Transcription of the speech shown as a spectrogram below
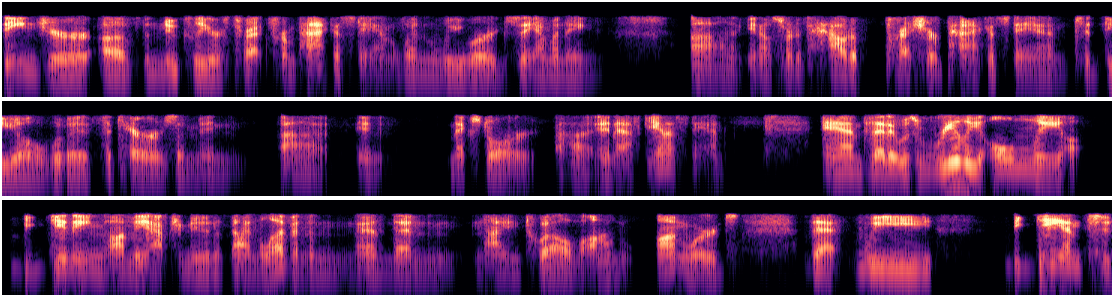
danger of the nuclear threat from Pakistan when we were examining, uh, you know, sort of how to pressure Pakistan to deal with the terrorism in uh, in next door uh, in Afghanistan, and that it was really only beginning on the afternoon of 9/11 and, and then 9/12 on onwards that we began to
